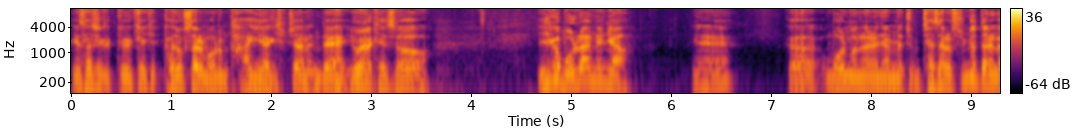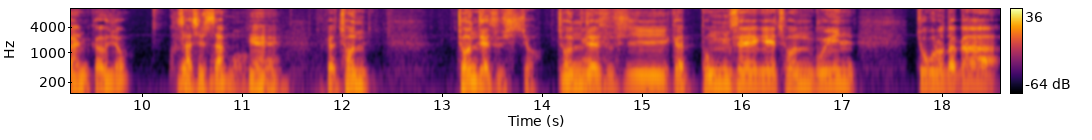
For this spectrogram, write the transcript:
이게 사실 그 개- 가족사를 모르면 다 이해하기 쉽지 않은데 요약해서 이거 몰랐느냐 예 그러니까 뭘 몰랐느냐면 지금 재산을 숨겼다는 거 아닙니까 그죠 그렇죠, 사실상 뭐. 예 그러니까 전 전 재수 씨죠. 전재수 씨, 그러니까 동생의 전 부인 쪽으로다가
